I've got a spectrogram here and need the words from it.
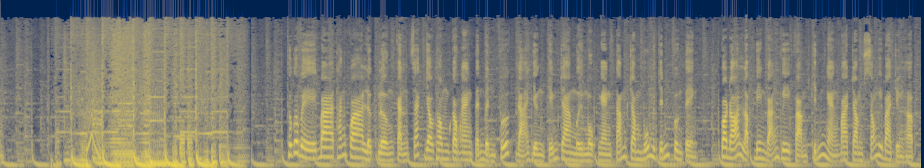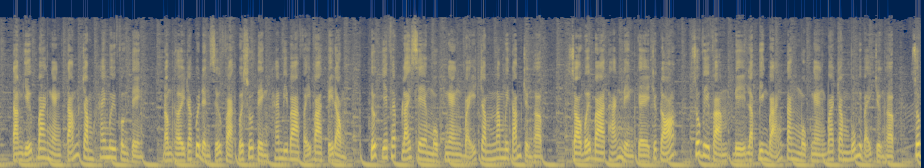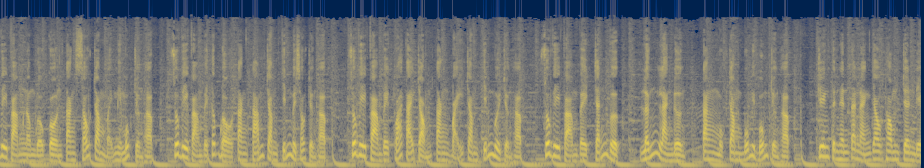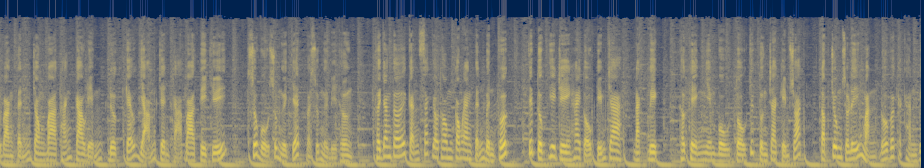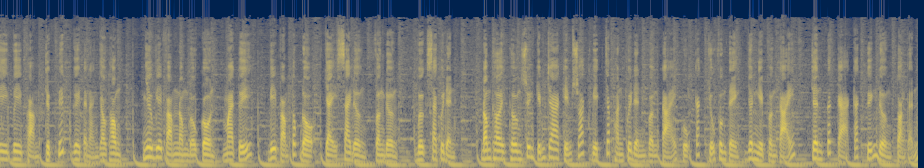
Thưa quý vị, 3 tháng qua, lực lượng cảnh sát giao thông công an tỉnh Bình Phước đã dừng kiểm tra 11.849 phương tiện, qua đó lập biên bản vi phạm 9.363 trường hợp, tạm giữ 3.820 phương tiện, đồng thời ra quyết định xử phạt với số tiền 23,3 tỷ đồng, tước giấy phép lái xe 1.758 trường hợp. So với 3 tháng liền kề trước đó, số vi phạm bị lập biên bản tăng 1.347 trường hợp, số vi phạm nồng độ cồn tăng 671 trường hợp, số vi phạm về tốc độ tăng 896 trường hợp, số vi phạm về quá tải trọng tăng 790 trường hợp, số vi phạm về tránh vượt, lấn làn đường tăng 144 trường hợp, Riêng tình hình tai nạn giao thông trên địa bàn tỉnh trong 3 tháng cao điểm được kéo giảm trên cả 3 tiêu chí, số vụ, số người chết và số người bị thương. Thời gian tới, cảnh sát giao thông công an tỉnh Bình Phước tiếp tục duy trì hai tổ kiểm tra, đặc biệt thực hiện nhiệm vụ tổ chức tuần tra kiểm soát, tập trung xử lý mạnh đối với các hành vi vi phạm trực tiếp gây tai nạn giao thông như vi phạm nồng độ cồn, ma túy, vi phạm tốc độ, chạy sai đường, phần đường, vượt sai quy định, đồng thời thường xuyên kiểm tra kiểm soát việc chấp hành quy định vận tải của các chủ phương tiện, doanh nghiệp vận tải trên tất cả các tuyến đường toàn tỉnh.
